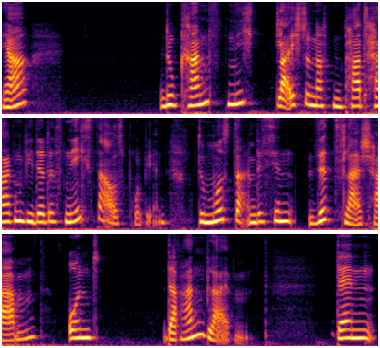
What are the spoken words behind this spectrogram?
Ja, du kannst nicht gleich schon nach ein paar Tagen wieder das nächste ausprobieren. Du musst da ein bisschen Sitzfleisch haben und daran bleiben. Denn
